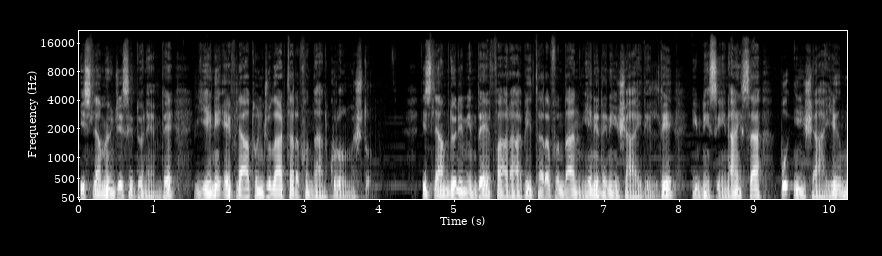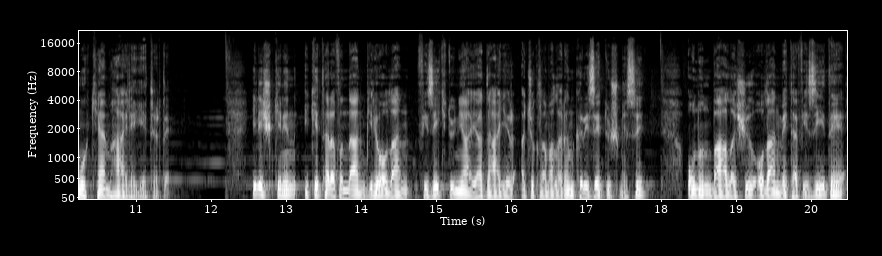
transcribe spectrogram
İslam öncesi dönemde yeni eflatuncular tarafından kurulmuştu. İslam döneminde Farabi tarafından yeniden inşa edildi, İbn Sina ise bu inşayı muhkem hale getirdi ilişkinin iki tarafından biri olan fizik dünyaya dair açıklamaların krize düşmesi, onun bağlaşığı olan metafiziği de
